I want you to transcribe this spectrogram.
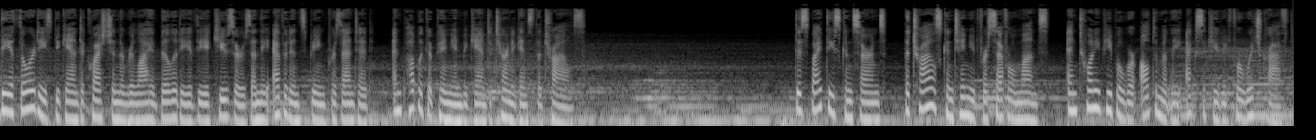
The authorities began to question the reliability of the accusers and the evidence being presented, and public opinion began to turn against the trials. Despite these concerns, the trials continued for several months, and 20 people were ultimately executed for witchcraft.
